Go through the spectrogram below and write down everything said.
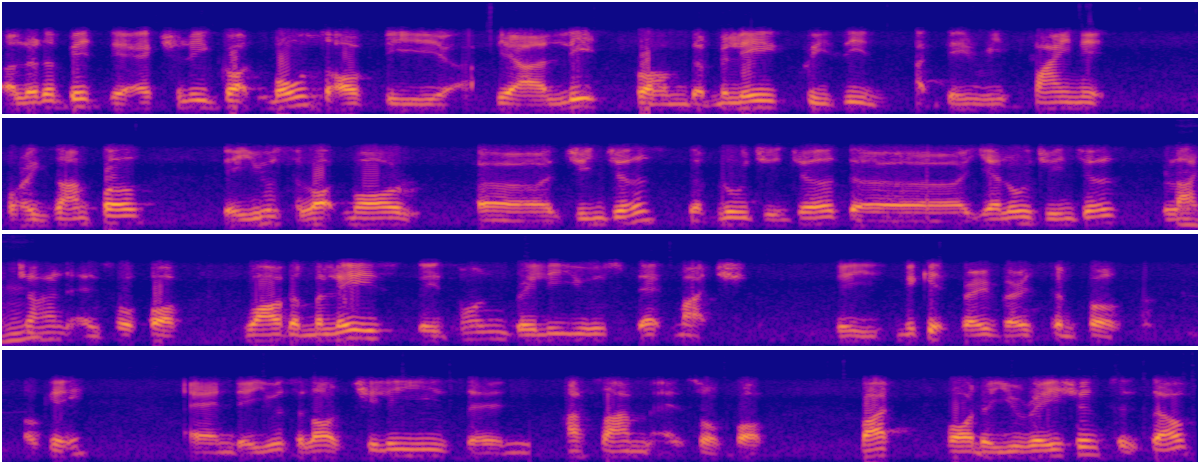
a little bit, they actually got most of the their lead from the Malay cuisine, but they refine it. For example, they use a lot more uh, gingers, the blue ginger, the yellow gingers, belacan, mm-hmm. and so forth. While the Malays, they don't really use that much. They make it very, very simple, okay? And they use a lot of chilies and asam and so forth. But for the Eurasians itself,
